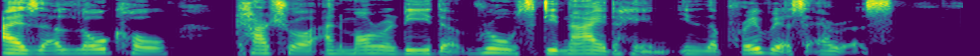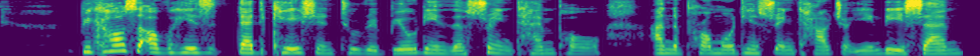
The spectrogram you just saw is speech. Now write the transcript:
as a local cultural and moral leader, rules denied him in the previous eras. Because of his dedication to rebuilding the Shun Temple and promoting Shun culture in Lishan,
